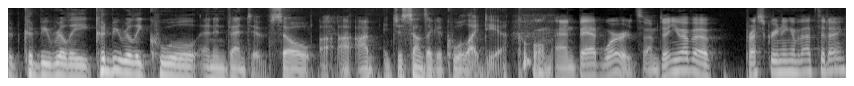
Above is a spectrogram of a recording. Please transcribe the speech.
could could be really could be really cool and inventive. So uh, I, I'm, it just sounds like a cool idea. cool and bad words. Um, don't you have a press screening of that today?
